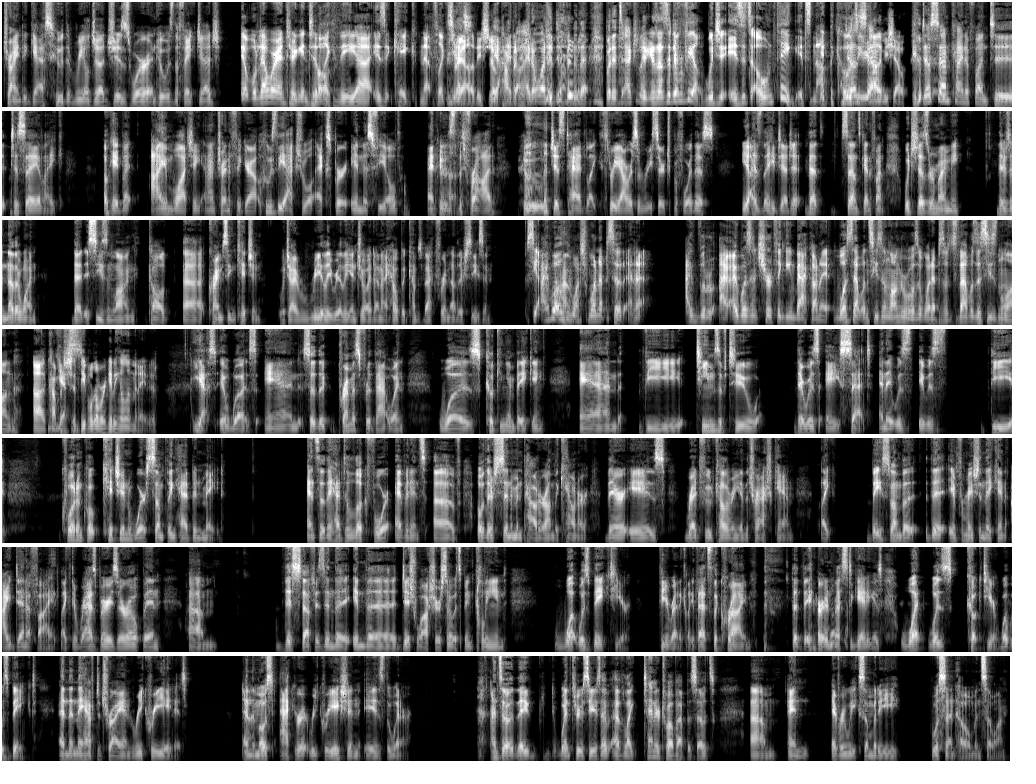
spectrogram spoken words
trying to guess who the real judges were and who was the fake judge? Yeah, well, now we're entering into Oh. like the uh, "Is It Cake" Netflix Yes. reality show yeah, I don't, competition. I don't want to dip into that, but it's actually because that's a different field, which is its own thing. It's not It the cozy sound- reality show. it does sound kind of fun to to say like okay but i am watching and i'm trying to figure out who's the actual expert in this field and who's Uh-huh. the fraud who just had like three hours of research before this Yeah. as they judge it that sounds kind of fun which does remind me there's another one that is season long called uh crime scene kitchen which i really really enjoyed and i hope it comes back for another season See, I only Um, watched one episode, and I, I, I wasn't sure. Thinking back on it, was that one season long or was it one episode? So that was a season long uh, competition. Yes. People were getting eliminated. Yes, it was. And so the premise for that one was cooking and baking and the teams of 2 there was a set and it was it was the quote unquote kitchen where something had been made. And so they had to look for evidence of oh there's cinnamon powder on the counter. There is red food coloring in the trash can. Like based on the the information they can identify, like the raspberries are open, um this stuff is in the in the dishwasher so it's been cleaned what was baked here theoretically that's the crime that they are investigating is what was cooked here what was baked and then they have to try and recreate it. And the most accurate recreation is the winner. And so they went through a series of, of like 10 or 12 episodes um and every week somebody was sent home and so on.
